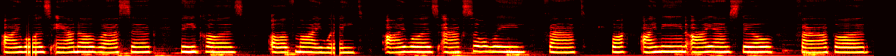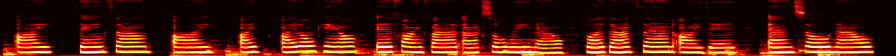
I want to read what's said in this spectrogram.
I was anorexic because of my weight. I was actually fat, but I mean, I am still fat, but I think that I, I, I don't care if I'm fat actually now, but back then I did, and so now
